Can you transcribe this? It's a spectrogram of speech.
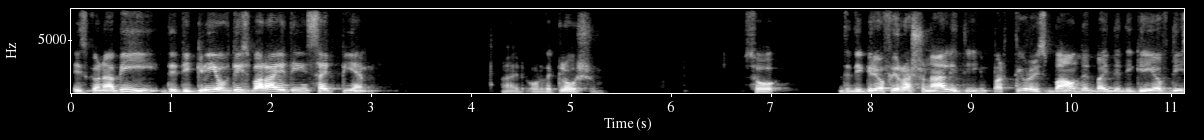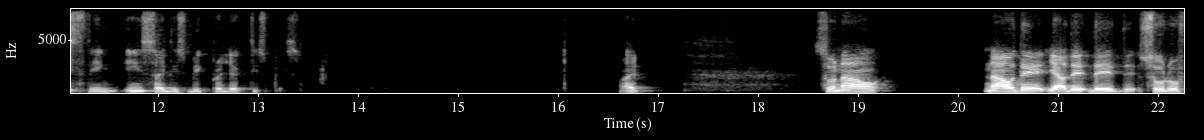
is gonna be the degree of this variety inside PM, right? Or the closure. So the degree of irrationality in particular is bounded by the degree of this thing inside this big projective space. Right? So now now the yeah the, the, the sort of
